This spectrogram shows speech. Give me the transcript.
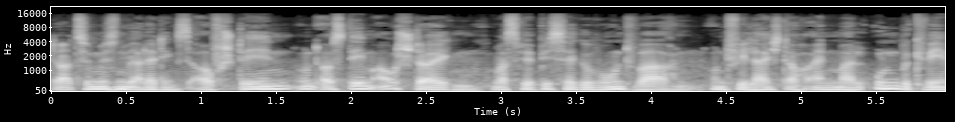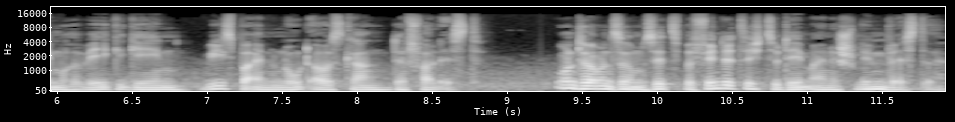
Dazu müssen wir allerdings aufstehen und aus dem aussteigen, was wir bisher gewohnt waren und vielleicht auch einmal unbequemere Wege gehen, wie es bei einem Notausgang der Fall ist. Unter unserem Sitz befindet sich zudem eine Schwimmweste.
